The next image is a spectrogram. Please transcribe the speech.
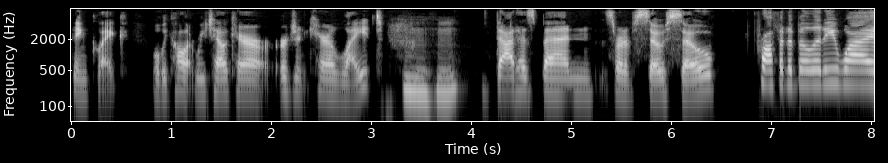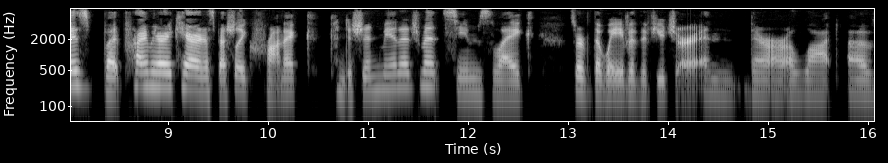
Think like what we call it retail care, urgent care light. Mm-hmm. That has been sort of so so profitability wise, but primary care and especially chronic condition management seems like sort of the wave of the future. And there are a lot of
